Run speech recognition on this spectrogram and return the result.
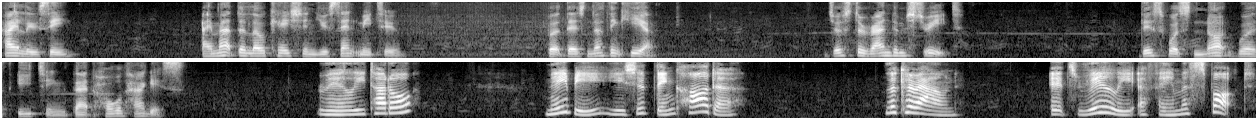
Hi, Lucy. I'm at the location you sent me to. But there's nothing here. Just a random street. This was not worth eating that whole haggis. Really, Taro? Maybe you should think harder. Look around. It's really a famous spot.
